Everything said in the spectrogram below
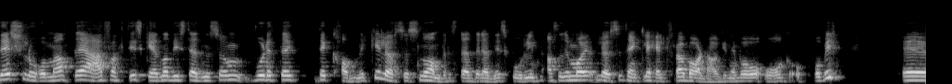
det slår meg at det er faktisk en av de stedene som, hvor dette det kan ikke løses noen andre steder enn i skolen. Altså Det må løses egentlig helt fra barnehagenivå og oppover. Eh,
